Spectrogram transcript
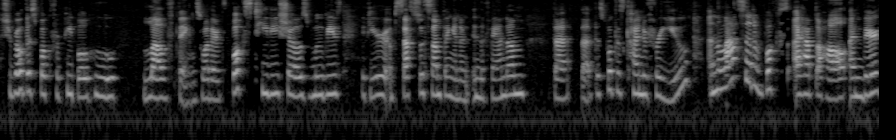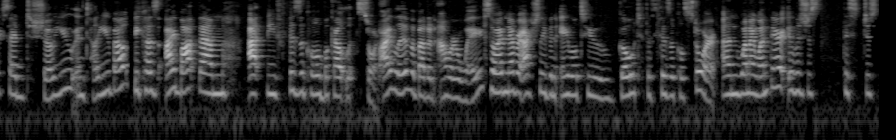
She wrote this book for people who love things, whether it's books, TV shows, movies. If you're obsessed with something in, in the fandom, that, that this book is kind of for you. And the last set of books I have to haul, I'm very excited to show you and tell you about because I bought them at the physical book outlet store. I live about an hour away, so I've never actually been able to go to the physical store. And when I went there, it was just this just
